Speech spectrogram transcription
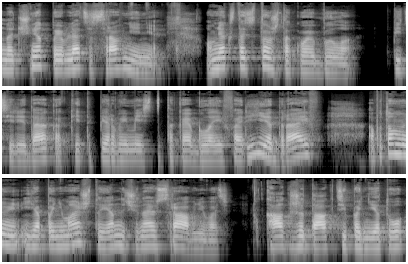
начнет появляться сравнение. У меня, кстати, тоже такое было в Питере, да, какие-то первые месяцы такая была эйфория, драйв. А потом я понимаю, что я начинаю сравнивать. Как же так, типа, нету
